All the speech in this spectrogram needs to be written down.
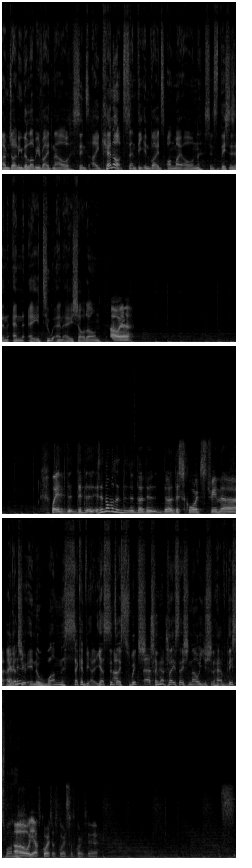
I'm joining the lobby right now since I cannot send the invites on my own since this is an NA to NA showdown. Oh yeah. Wait, did, did, is it normal the the, the, the, the Discord stream? Uh, I got you in one second. Yes, since I switched yes, to I. PlayStation now, you should have this one. Oh yeah, of course, of course, of course, yeah. Let's see.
